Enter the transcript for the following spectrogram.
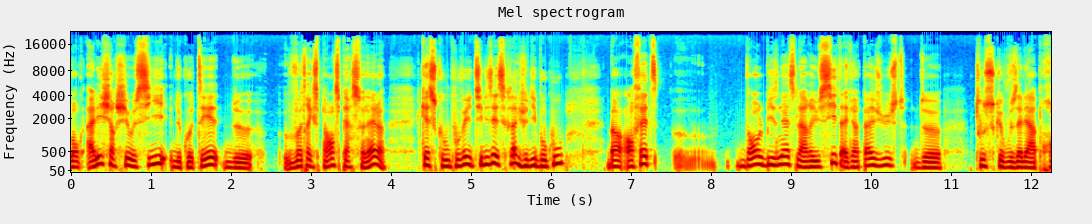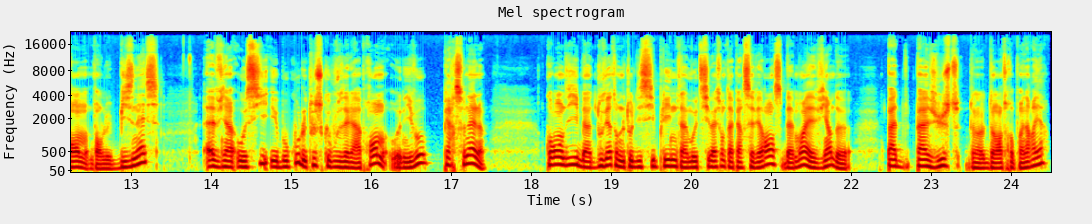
Donc allez chercher aussi du côté de votre expérience personnelle, qu'est-ce que vous pouvez utiliser? C'est ça que je dis beaucoup, ben en fait, euh, dans le business, la réussite, elle vient pas juste de tout ce que vous allez apprendre dans le business, elle vient aussi et beaucoup de tout ce que vous allez apprendre au niveau personnel. Quand on dit ben, d'où vient ton autodiscipline, ta motivation, ta persévérance, ben moi elle vient de pas, pas juste de l'entrepreneuriat,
